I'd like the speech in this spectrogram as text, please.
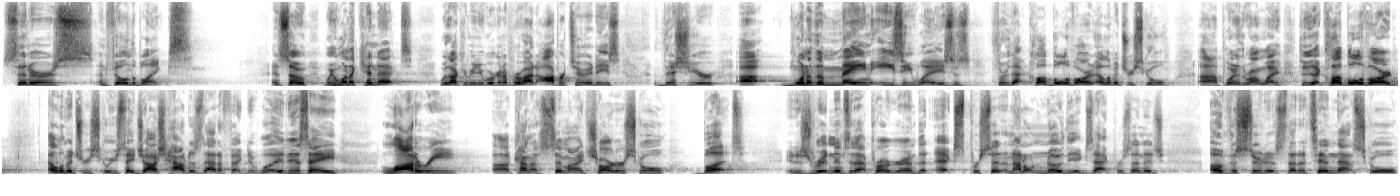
sinners, and fill in the blanks. And so we want to connect with our community. We're going to provide opportunities this year. Uh, one of the main easy ways is through that Club Boulevard Elementary School. Uh, pointed the wrong way. Through that Club Boulevard Elementary School. You say, Josh, how does that affect it? Well, it is a lottery uh, kind of semi charter school, but it is written into that program that X percent, and I don't know the exact percentage, of the students that attend that school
